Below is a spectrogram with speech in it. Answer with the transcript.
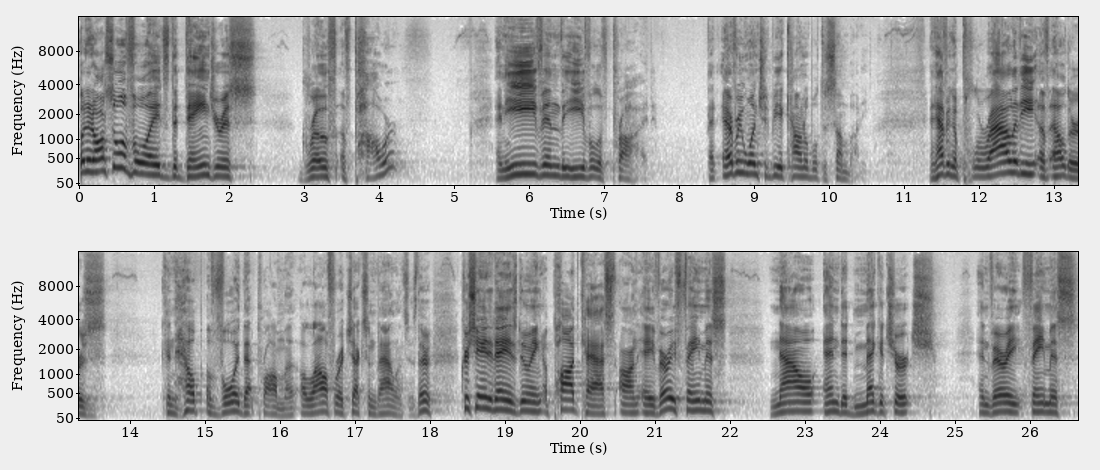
But it also avoids the dangerous growth of power and even the evil of pride. That everyone should be accountable to somebody. And having a plurality of elders can help avoid that problem, allow for a checks and balances. There, Christianity Today is doing a podcast on a very famous, now ended megachurch and very famous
